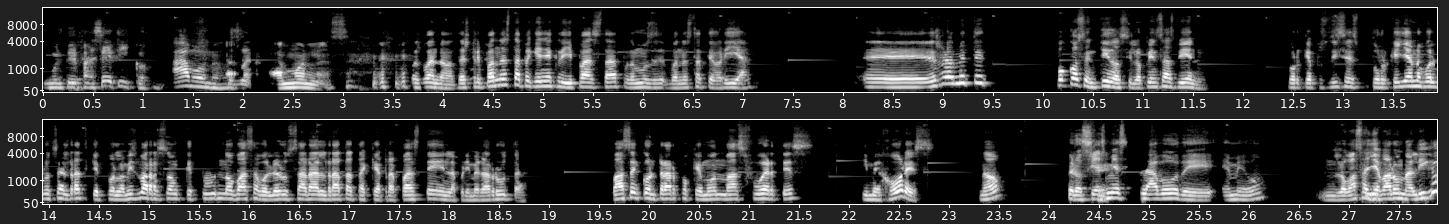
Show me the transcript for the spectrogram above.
Multifacético. Vámonos. Pues bueno, Vámonos. pues bueno, destripando esta pequeña creepypasta, podemos, bueno, esta teoría, eh, es realmente poco sentido si lo piensas bien. Porque pues dices, ¿por qué ya no vuelvo a usar el Ratcat? Por la misma razón que tú no vas a volver a usar al Ratata que atrapaste en la primera ruta. Vas a encontrar Pokémon más fuertes y mejores, ¿no? Pero si es mi esclavo de MO, ¿Lo vas a llevar a una liga?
